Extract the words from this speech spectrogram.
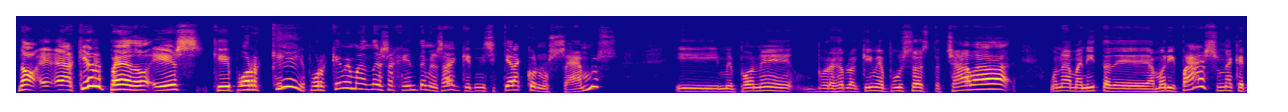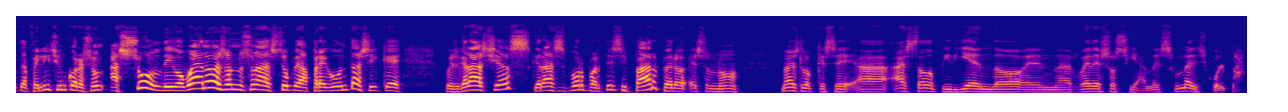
No, eh, aquí el pedo es que ¿por qué? ¿Por qué me manda esa gente mensaje que ni siquiera conocemos? Y me pone, por ejemplo, aquí me puso esta chava una manita de amor y paz, una carita feliz y un corazón azul. Digo, bueno, eso no es una estúpida pregunta, así que, pues gracias, gracias por participar, pero eso no, no es lo que se ha, ha estado pidiendo en las redes sociales. Una disculpa.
